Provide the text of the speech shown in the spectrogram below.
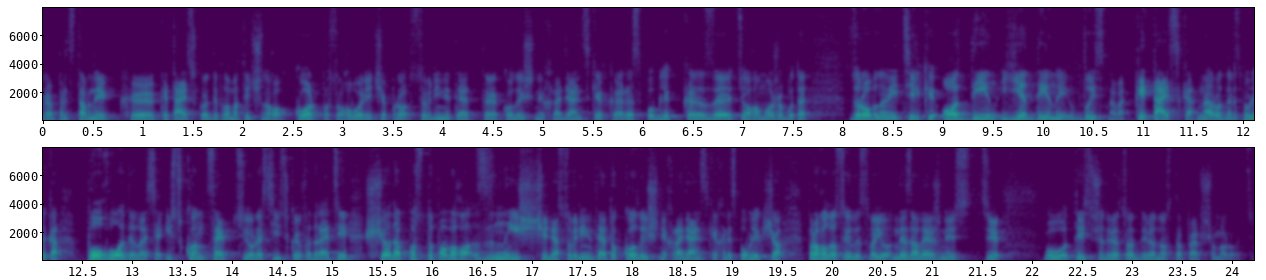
е, представник е, китайського дипломатичного корпусу, говорячи про суверенітет колишніх радянських республік, з цього може бути зроблений тільки один єдиний висновок. Китайська Народна Республіка погодилася із концепцією Російської Федерації щодо поступового знищення суверенітету колишніх радянських республік, що проголосили свою незалежність. У 1991 році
